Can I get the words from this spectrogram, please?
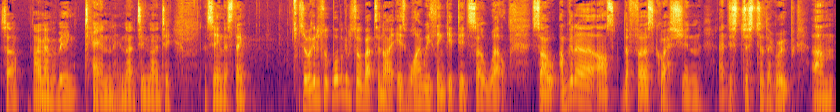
So I remember being 10 in 1990 and seeing this thing. So we're going to talk, what we're going to talk about tonight is why we think it did so well. So I'm going to ask the first question, uh, just just to the group. Um,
